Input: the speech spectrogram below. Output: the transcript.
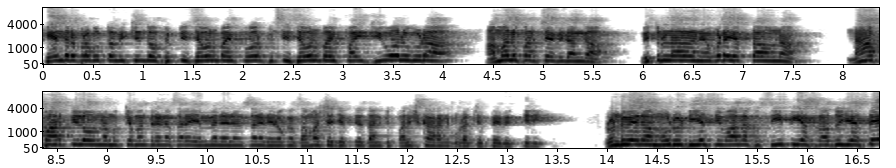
కేంద్ర ప్రభుత్వం ఇచ్చిందో fifty seven by four fifty seven by five జీవోలు కూడా అమలు పరిచే విధంగా. మిత్రులారా నేను ఒకటే చెప్తా ఉన్నా. నా పార్టీలో ఉన్న ముఖ్యమంత్రి అయినా సరే ఎమ్మెల్యే అయినా సరే నేను ఒక సమస్య చెప్తే దానికి పరిష్కారాన్ని కూడా చెప్పే వ్యక్తిని. రెండు వేల మూడు డిఎస్సి వాళ్ళకు సిపిఎస్ రద్దు చేస్తే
